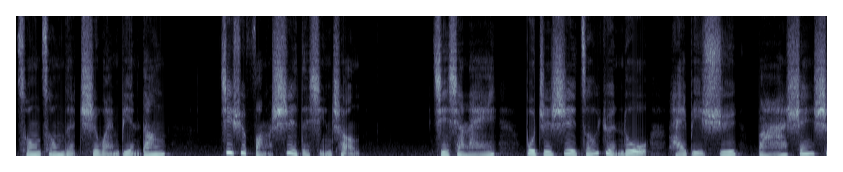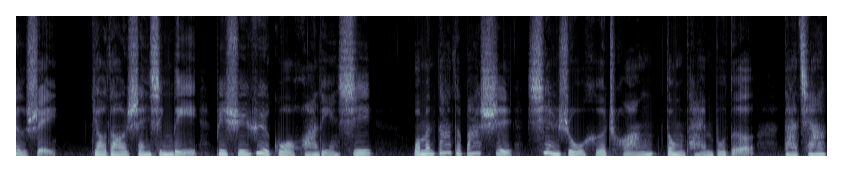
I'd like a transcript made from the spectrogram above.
匆匆的吃完便当，继续访视的行程。接下来。不只是走远路，还必须跋山涉水。要到山心里，必须越过花莲溪。我们搭的巴士陷入河床，动弹不得，大家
